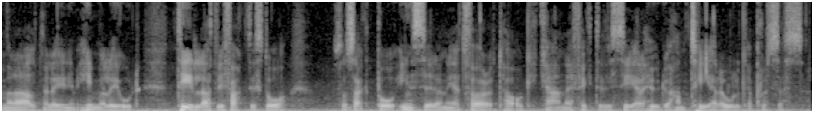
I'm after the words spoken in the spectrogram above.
med allt mellan himmel och jord. Till att vi faktiskt då som sagt på insidan i ett företag kan effektivisera hur du hanterar olika processer.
